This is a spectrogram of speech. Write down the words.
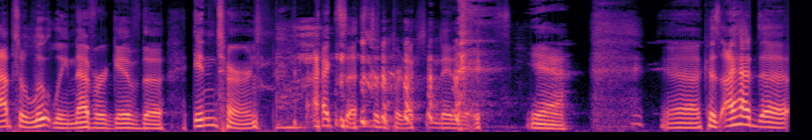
absolutely never give the intern access to the production database Yeah. yeah, because I had uh,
